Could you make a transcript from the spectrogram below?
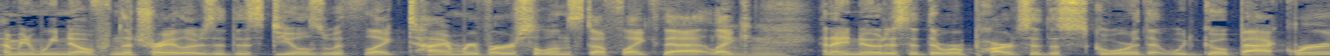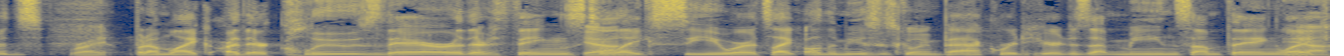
I mean, we know from the trailers that this deals with like time reversal and stuff like that. Like, and I noticed that there were parts of the score that would go backwards. Right. But I'm like, are there clues there? Are there things Yeah. to like see where it's like, oh, the music's going backward here? Does that mean something? Like, Yeah.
